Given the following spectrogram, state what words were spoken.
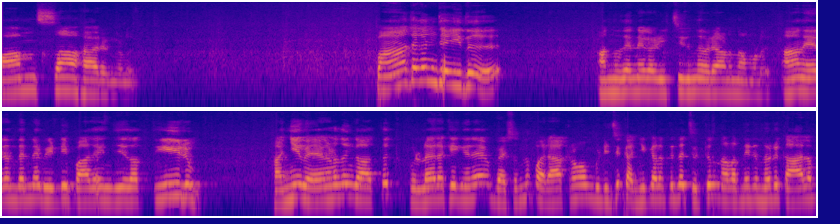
മാംസാഹാരങ്ങൾ പാചകം ചെയ്ത് അന്ന് തന്നെ കഴിച്ചിരുന്നവരാണ് നമ്മൾ ആ നേരം തന്നെ വീട്ടിൽ പാചകം ചെയ്താൽ തീരും. കഞ്ഞി വേകണതും കാത്ത് പിള്ളേരൊക്കെ ഇങ്ങനെ വിശന്ന് പരാക്രമം പിടിച്ച് കഞ്ഞിക്കലത്തിന്റെ ചുറ്റും നടന്നിരുന്ന ഒരു കാലം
